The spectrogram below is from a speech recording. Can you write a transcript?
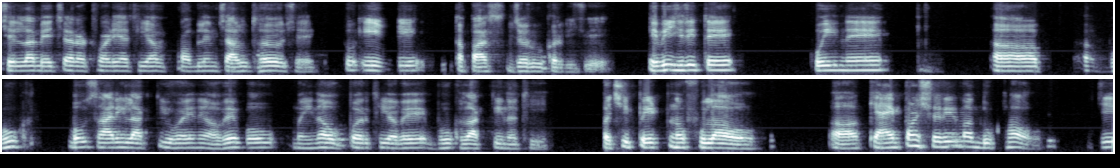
છેલ્લા બે ચાર અઠવાડિયાથી આ પ્રોબ્લેમ ચાલુ થયો છે, તો એ તપાસ જરૂર કરવી જોઈએ. એવી જ રીતે કોઈને ભૂખ બહુ સારી લાગતી હોય ને હવે બહુ મહિના ઉપરથી હવે ભૂખ લાગતી નથી. પછી પેટનો ફુલાવો ક્યાંય પણ શરીરમાં દુખાવો જે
